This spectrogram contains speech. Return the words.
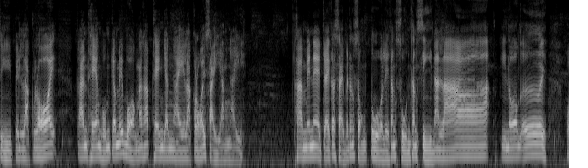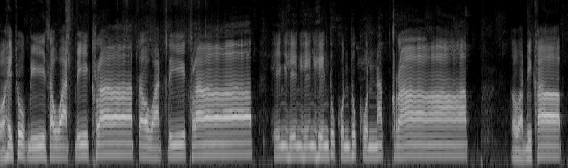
สี่เป็นหลักร้อย การแทงผมจะไม่บอกนะครับ แทงยังไงหลักร้อยใส่ยังไง ถ้าไม่แน่ใจก็ใส่ไปทั้งสองตัวเลยทั้งศูนย์ทั้งสี่นั่นละพี่น้องเอ้ย ขอให้โชคดี สวัสดีครับ สวัสดีครับเฮงเฮงเฮงเฮงทุกคนทุกคนนะครับ สวัสดีครับ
